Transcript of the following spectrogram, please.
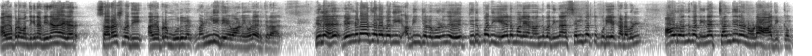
அதுக்கப்புறம் பார்த்தீங்கன்னா விநாயகர் சரஸ்வதி அதுக்கப்புறம் முருகன் வள்ளி தேவானையோட இருக்கிறார். இதுல வெங்கடாஜலபதி அப்படின்னு சொல்லும் பொழுது திருப்பதி ஏழுமலையான் வந்து பாத்தீங்கன்னா செல்வத்துக்குரிய கடவுள். அவர் வந்து பாத்தீங்கன்னா சந்திரனோட ஆதிக்கம்.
